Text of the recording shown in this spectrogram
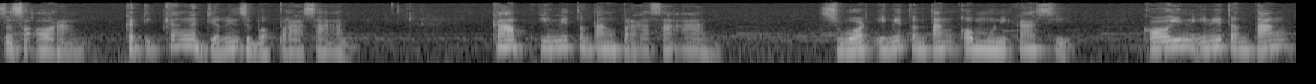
seseorang ketika ngejalin sebuah perasaan. Cup ini tentang perasaan. Sword ini tentang komunikasi. Koin ini tentang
